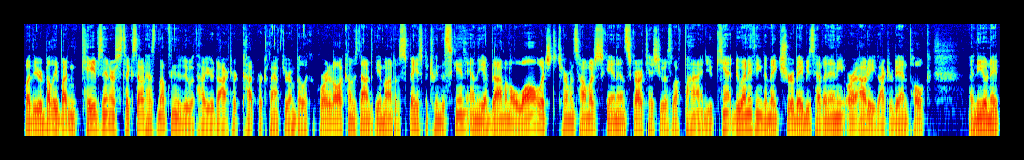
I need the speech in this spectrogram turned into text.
Whether your belly button caves in or sticks out has nothing to do with how your doctor cut or clamped your umbilical cord. It all comes down to the amount of space between the skin and the abdominal wall, which determines how much skin and scar tissue is left behind. You can't do anything to make sure babies have an innie or outie. Dr. Dan Polk, a neonat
